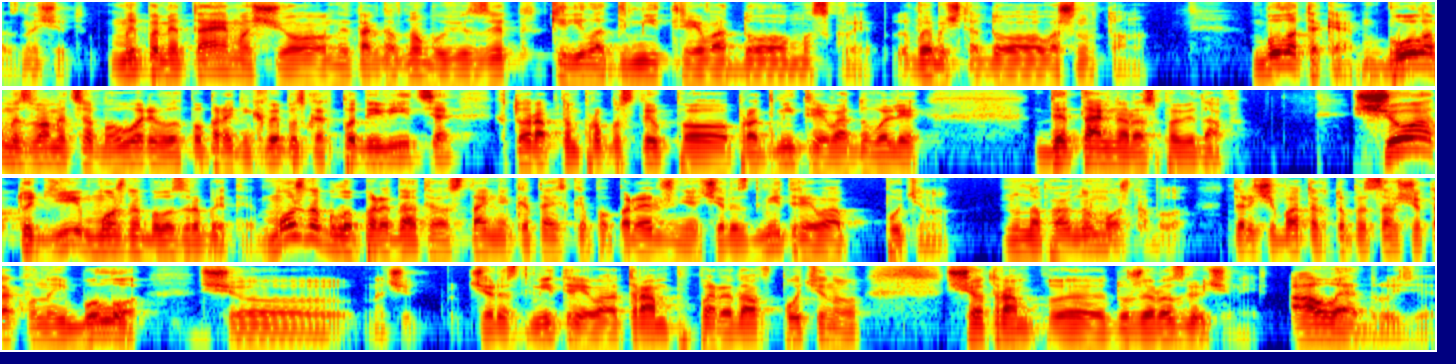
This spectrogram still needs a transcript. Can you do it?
значить, ми пам'ятаємо, що не так давно був візит Кирила Дмитрієва до Москви. Вибачте, до Вашингтону. Було таке. Було. Ми з вами це обговорювали в попередніх випусках. Подивіться, хто раптом пропустив по, про Дмитрієва, доволі детально розповідав. Що тоді можна було зробити? Можна було передати останнє китайське попередження через Дмитрієва Путіну? Ну, напевно, можна було. До речі, багато хто писав, що так воно і було. Що, значить, через Дмитрієва Трамп передав Путіну, що Трамп е, дуже розлючений. Але, друзі,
